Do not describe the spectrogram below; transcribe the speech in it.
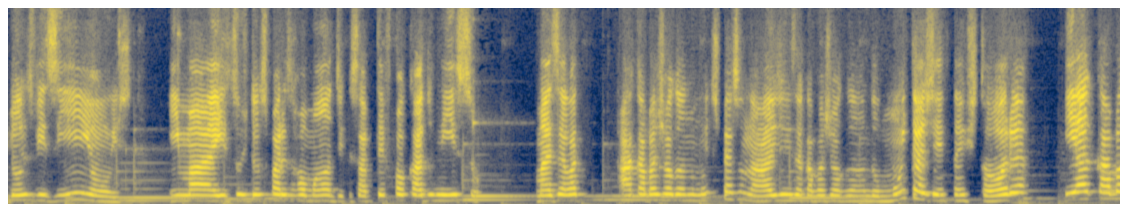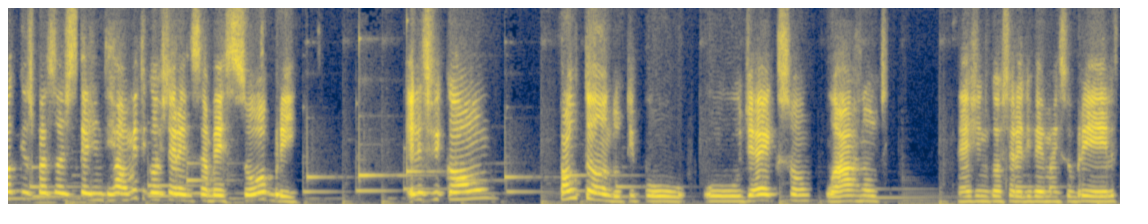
dois vizinhos e mais os dois pares românticos, sabe? Ter focado nisso. Mas ela acaba jogando muitos personagens, acaba jogando muita gente na história e acaba que os personagens que a gente realmente gostaria de saber sobre, eles ficam faltando, tipo o Jackson, o Arnold, né? A gente gostaria de ver mais sobre eles.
